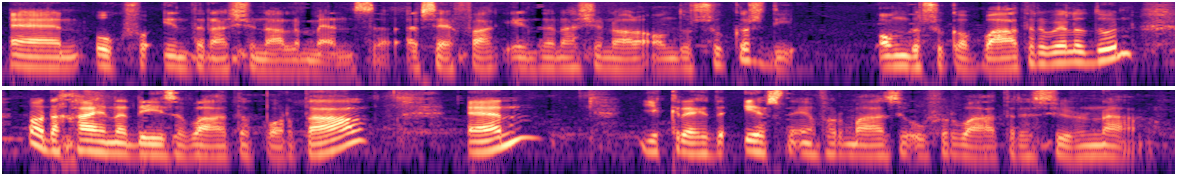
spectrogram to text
En ook voor internationale mensen. Er zijn vaak internationale onderzoekers die onderzoek op water willen doen. Nou, dan ga je naar deze waterportaal en je krijgt de eerste informatie over water in Suriname.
